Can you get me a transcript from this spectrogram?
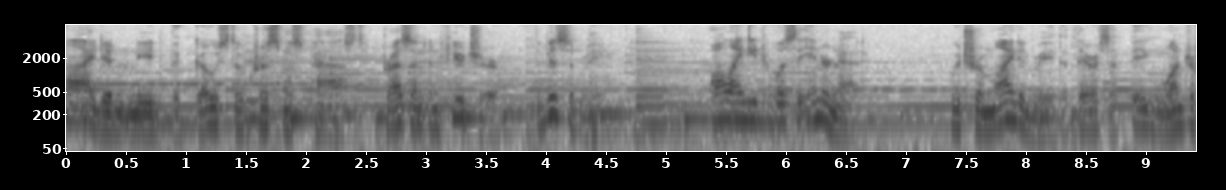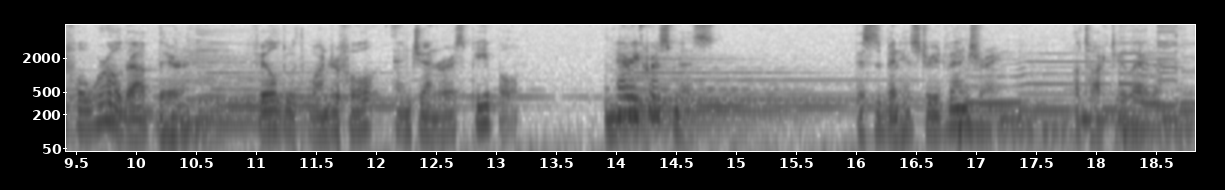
I didn't need the ghost of Christmas past, present, and future to visit me. All I needed was the internet, which reminded me that there's a big, wonderful world out there filled with wonderful and generous people. Merry Christmas. This has been History Adventuring. I'll talk to you later.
